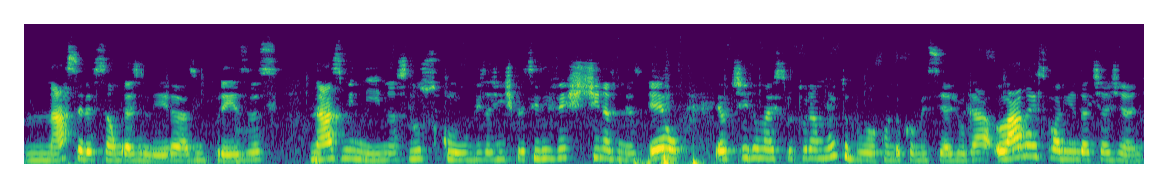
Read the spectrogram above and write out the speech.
na seleção brasileira, as empresas nas meninas, nos clubes, a gente precisa investir nas meninas. Eu, eu tive uma estrutura muito boa quando eu comecei a jogar lá na escolinha da Tia Jane.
